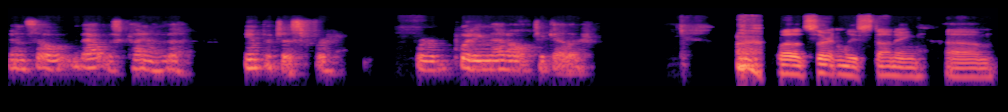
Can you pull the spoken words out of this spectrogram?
And so that was kind of the impetus for, for putting that all together. Well, it's certainly stunning. Um,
